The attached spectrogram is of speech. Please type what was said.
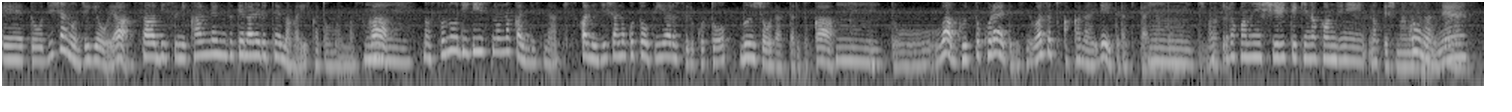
えー、と自社の事業やサービスに関連付けられるテーマがいいかと思いますが、うんまあ、そのリリースの中にですね明らかに自社のことを PR すること文章だったりとか、うん。えっと、はぐっとこらえてですねわざと書かないでいただきたいなと思ってます。明らかに私利的な感じになってしまいますもそうんなんです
